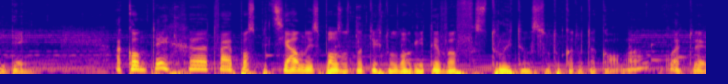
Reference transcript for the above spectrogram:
идеи. А Comtech това е по-специално използването на технологиите в строителството като такова, което е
